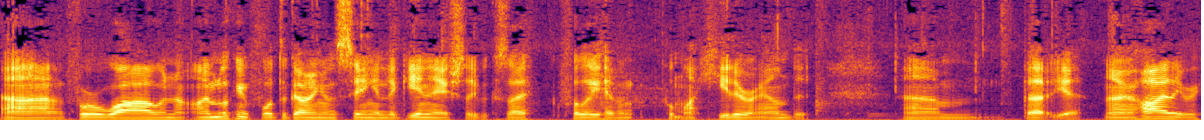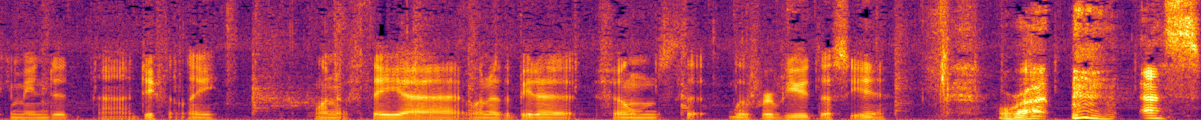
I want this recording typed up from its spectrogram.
uh, for a while. And I'm looking forward to going and seeing it again actually because I fully haven't put my head around it um, but yeah no highly recommended uh, definitely one of the uh, one of the better films that we've reviewed this year All right. Us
